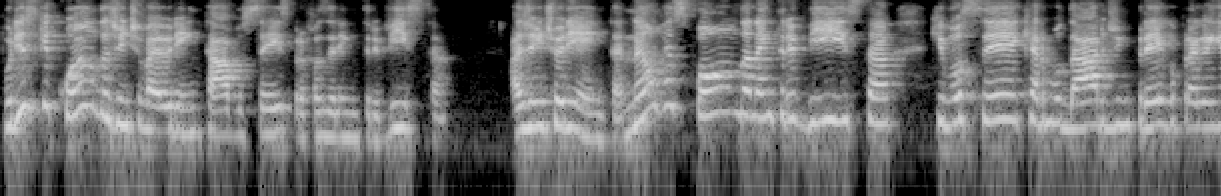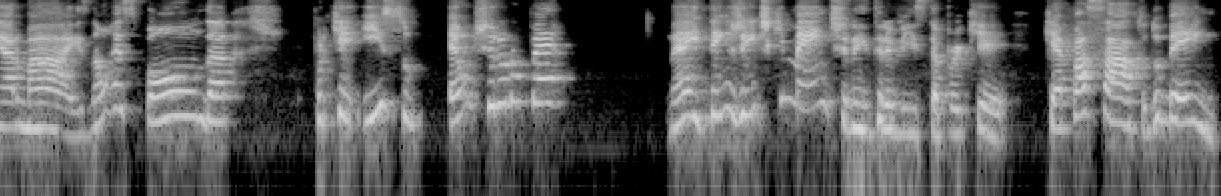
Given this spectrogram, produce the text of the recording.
Por isso que quando a gente vai orientar vocês para fazerem entrevista, a gente orienta. Não responda na entrevista que você quer mudar de emprego para ganhar mais. Não responda, porque isso é um tiro no pé. Né? E tem gente que mente na entrevista, porque quer passar, tudo bem.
